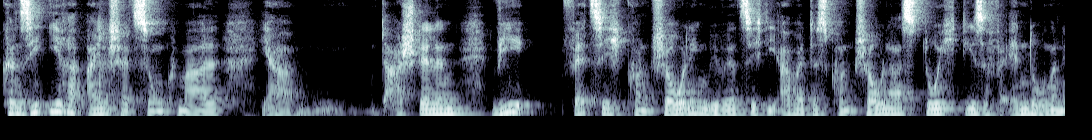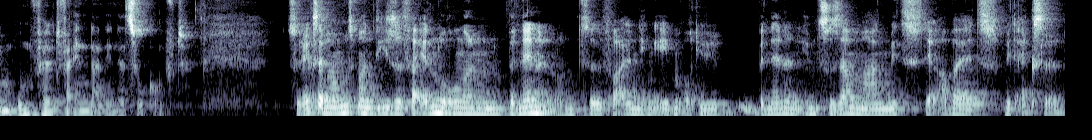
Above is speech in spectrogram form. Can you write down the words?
können Sie Ihre Einschätzung mal, ja, darstellen. Wie wird sich Controlling, wie wird sich die Arbeit des Controllers durch diese Veränderungen im Umfeld verändern in der Zukunft? Zunächst einmal muss man diese Veränderungen benennen und äh, vor allen Dingen eben auch die benennen im Zusammenhang mit der Arbeit mit Excel.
